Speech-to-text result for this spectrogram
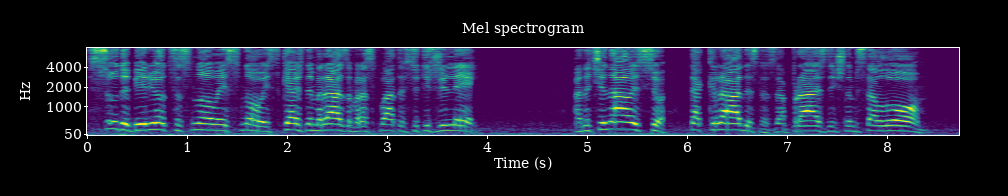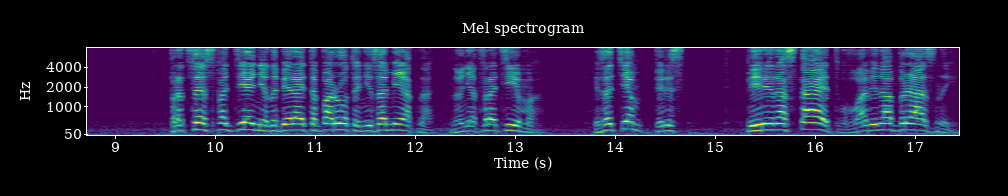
Суда берется снова и снова, и с каждым разом расплата все тяжелей. А начиналось все так радостно, за праздничным столом. Процесс падения набирает обороты незаметно, но неотвратимо. И затем перес... перерастает в лавинообразный.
